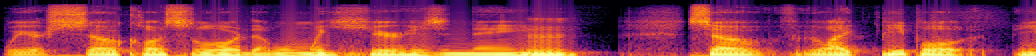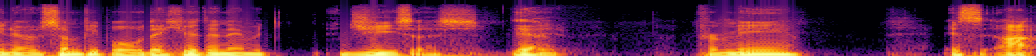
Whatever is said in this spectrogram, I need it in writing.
We are so close to the Lord that when we hear His name, Mm. so like people, you know, some people they hear the name of Jesus. Yeah. It- for me, it's I,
